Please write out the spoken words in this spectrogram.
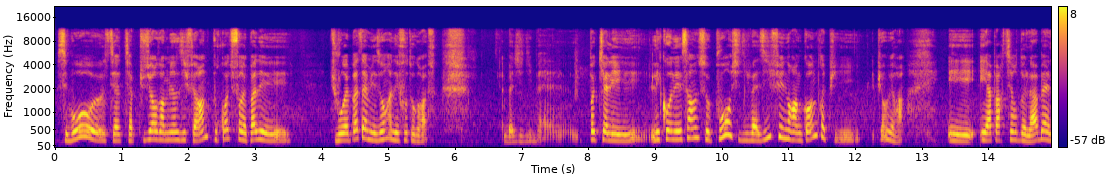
c'est beau, euh, tu as, plusieurs ambiances différentes, pourquoi tu ferais pas des, tu pas ta maison à des photographes? Ben, j'ai dit ben toi qui as les, les connaissances pour, j'ai dit vas-y fais une rencontre et puis, et puis on verra. Et, à partir de là, ben,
